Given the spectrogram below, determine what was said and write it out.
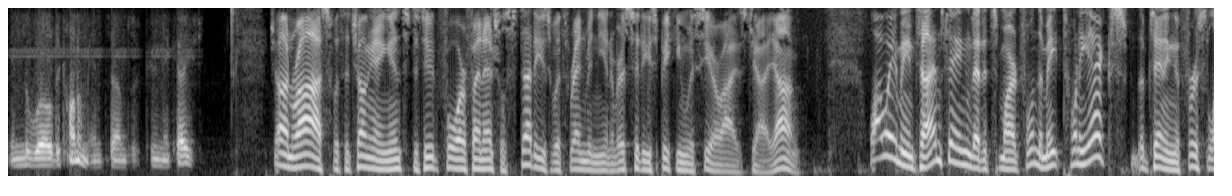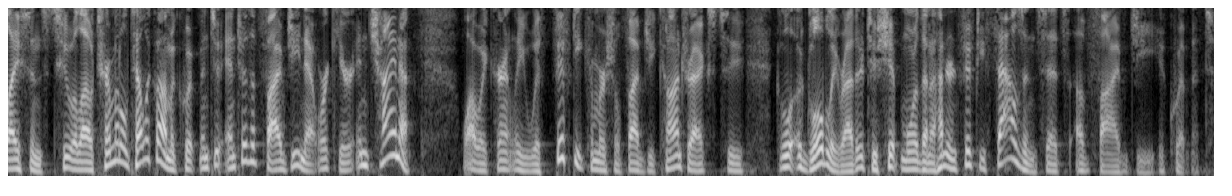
in the world economy in terms of communication. John Ross with the Chongyang Institute for Financial Studies with Renmin University speaking with CRI's Jia Yang. Huawei, meantime, saying that its smartphone, the Mate 20X, obtaining the first license to allow terminal telecom equipment to enter the 5G network here in China. Huawei currently with 50 commercial 5G contracts to globally rather to ship more than 150,000 sets of 5G equipment.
